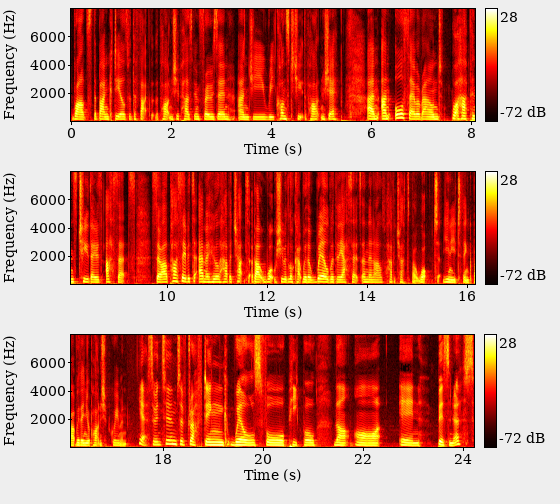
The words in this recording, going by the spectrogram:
whilst the bank deals with the fact that the partnership has been frozen and you reconstitute the partnership. Um, and also around what happens to those assets. So I'll pass over to Emma, who will have a chat about what she would look at with a will with the assets, and then I'll have a chat about what you need to think about within your partnership agreement. Yeah, so in terms of drafting wills for people that are in business,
